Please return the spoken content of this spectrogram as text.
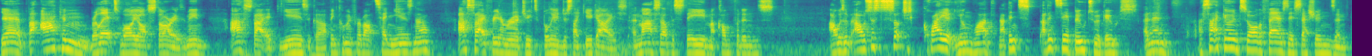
Yeah, that I can relate to all your stories. I mean, I started years ago. I've been coming for about ten years now. I started Freedom Road due to bullying, just like you guys, and my self-esteem, my confidence. I was a, I was just such a quiet young lad. I didn't I didn't say boo to a goose. And then I started going to all the Thursday sessions, and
